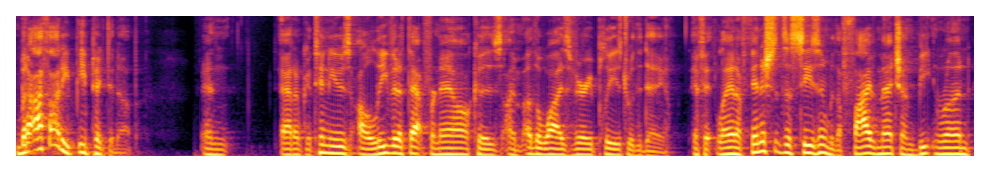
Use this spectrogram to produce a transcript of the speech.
but I thought he, he picked it up. And Adam continues, I'll leave it at that for now because I'm otherwise very pleased with the day. If Atlanta finishes the season with a five match unbeaten run,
